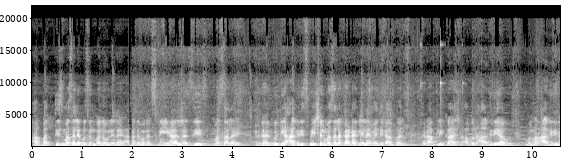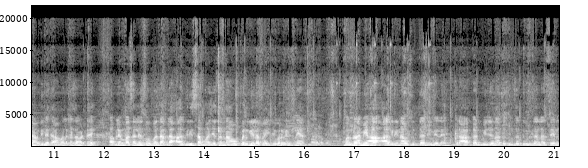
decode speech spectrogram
हा बत्तीस मसाल्यापासून बनवलेला आहे. आता बघा स्नेहा लजीज मसाला आहे. तर घरगुती आगरी स्पेशल मसाला का टाकलेला आहे माहितीये का आपण? कारण आपली कास्ट आपण आगरी आहोत. म्हणून आगरी नाव दिलंय. तर आम्हाला कसं वाटतंय? आपल्या मसाल्यासोबत आपल्या आगरी समाजाचं नाव पण गेलं पाहिजे. बरोबर स्नेहा? म्हणून आम्ही हा आगरी नाव सुद्धा दिलेला आहे. तर हा कन्फ्युजन आता तुमचा दूर झाला असेल.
